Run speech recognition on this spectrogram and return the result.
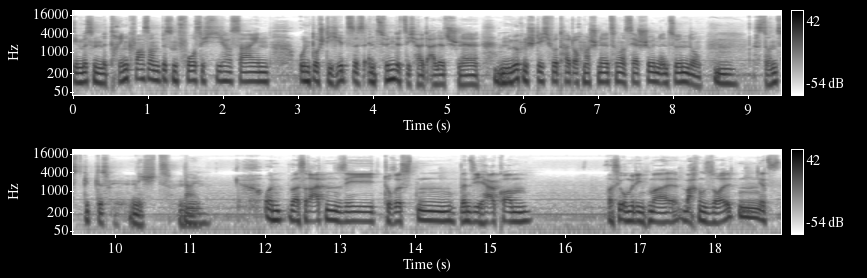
Die müssen mit Trinkwasser ein bisschen vorsichtiger sein und durch die Hitze es entzündet sich halt alles schnell. Mhm. Ein Mückenstich wird halt auch mal schnell zu einer sehr schönen Entzündung. Mhm. Sonst gibt es nichts. Nein. Und was raten Sie Touristen, wenn sie herkommen, was sie unbedingt mal machen sollten? Jetzt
